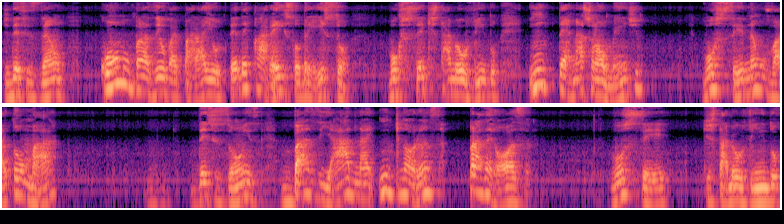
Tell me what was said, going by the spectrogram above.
de decisão, como o Brasil vai parar, e eu até declarei sobre isso. Você que está me ouvindo internacionalmente, você não vai tomar decisões baseadas na ignorância prazerosa. Você que está me ouvindo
